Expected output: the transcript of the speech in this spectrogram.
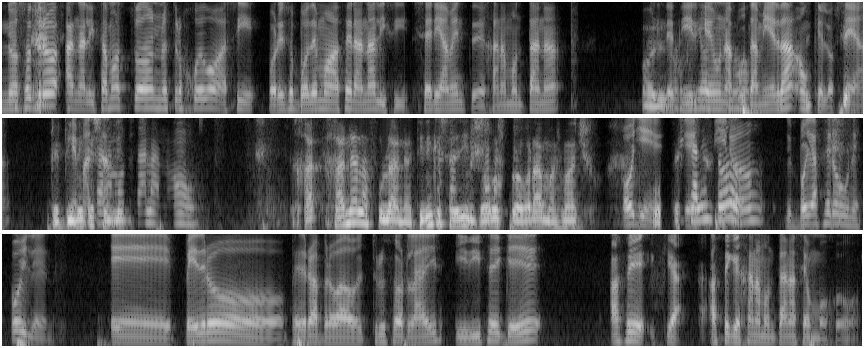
Nosotros analizamos todos nuestros juegos así, por eso podemos hacer análisis seriamente de Hannah Montana sin decir Dios, que es una no. puta mierda, aunque lo sea. que tiene ¿Qué que? Hannah salir. Montana, no. Ja- Hanna la fulana, tiene que salir en todos los programas, macho. Oye, deciros, voy a haceros un spoiler. Eh, Pedro, Pedro ha probado el Truth or Lies y dice que hace que hace que Hannah Montana sea un buen juego.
